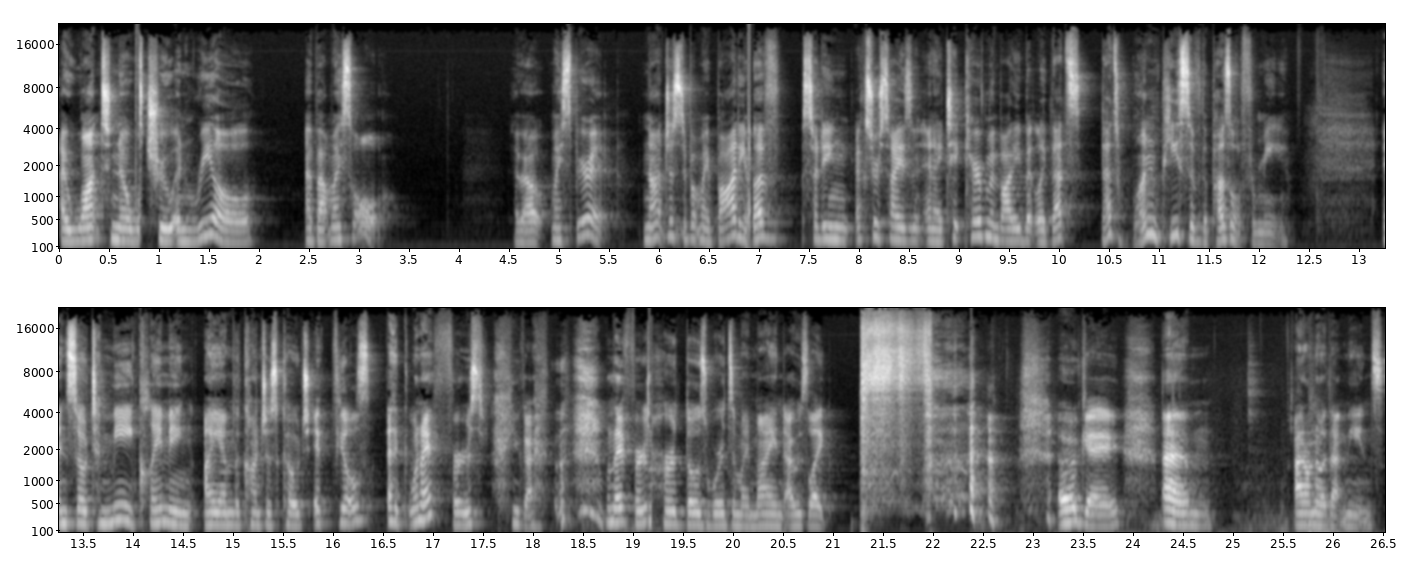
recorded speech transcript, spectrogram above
i want to know what's true and real about my soul about my spirit not just about my body. I love studying exercise and, and I take care of my body, but like that's that's one piece of the puzzle for me. And so to me, claiming I am the conscious coach, it feels like when I first, you guys, when I first heard those words in my mind, I was like, okay. Um, I don't know what that means.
